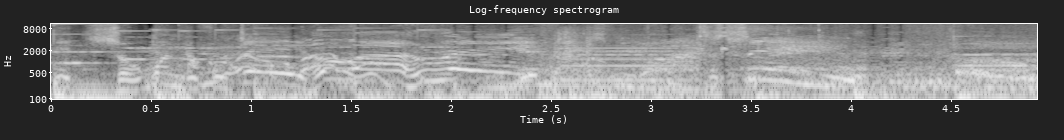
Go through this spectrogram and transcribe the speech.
It's a wonderful day, hurrah, hooray! It makes me want to sing. Oh,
